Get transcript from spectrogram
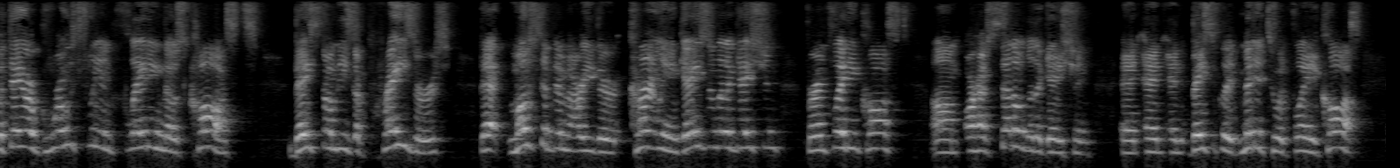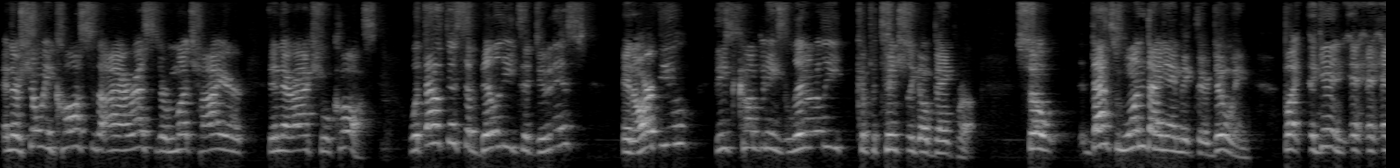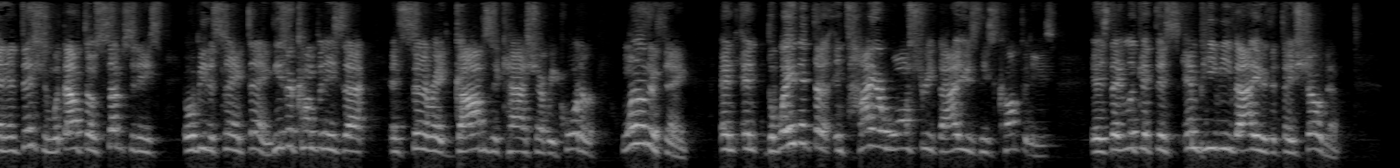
But they are grossly inflating those costs based on these appraisers that most of them are either currently engaged in litigation for inflating costs um, or have settled litigation and, and, and basically admitted to inflating costs. And they're showing costs to the IRS that are much higher than their actual costs. Without this ability to do this, in our view, these companies literally could potentially go bankrupt. So that's one dynamic they're doing. But again, in, addition, without those subsidies, it will be the same thing. These are companies that incinerate gobs of cash every quarter. One other thing, and, and the way that the entire Wall Street values these companies is they look at this NPV value that they show them.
